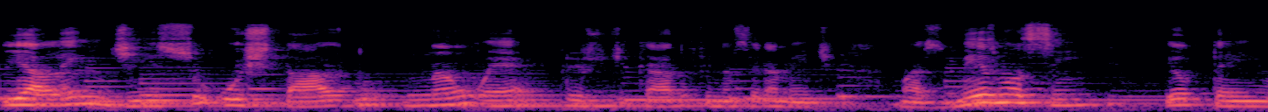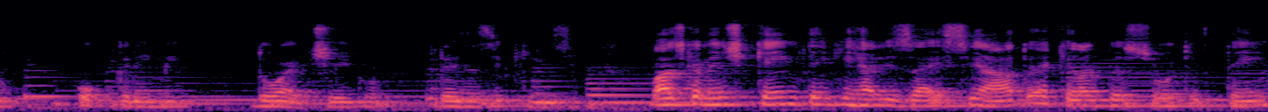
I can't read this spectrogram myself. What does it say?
e, além disso, o Estado não é prejudicado financeiramente. Mas, mesmo assim, eu tenho o crime do artigo 315. Basicamente, quem tem que realizar esse ato é aquela pessoa que tem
